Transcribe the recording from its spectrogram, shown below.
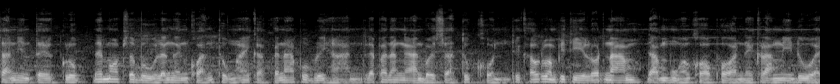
สันอินเตอร์กรุ๊ปได้มอบสบู่และเงินขวัญถุงให้กับคณะผู้บริหาร และพนักงานบริษัททุกคนที่เข้าร่วมพิธีรดน้ำดำหัวขอพรในครั้งนี้ด้วย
